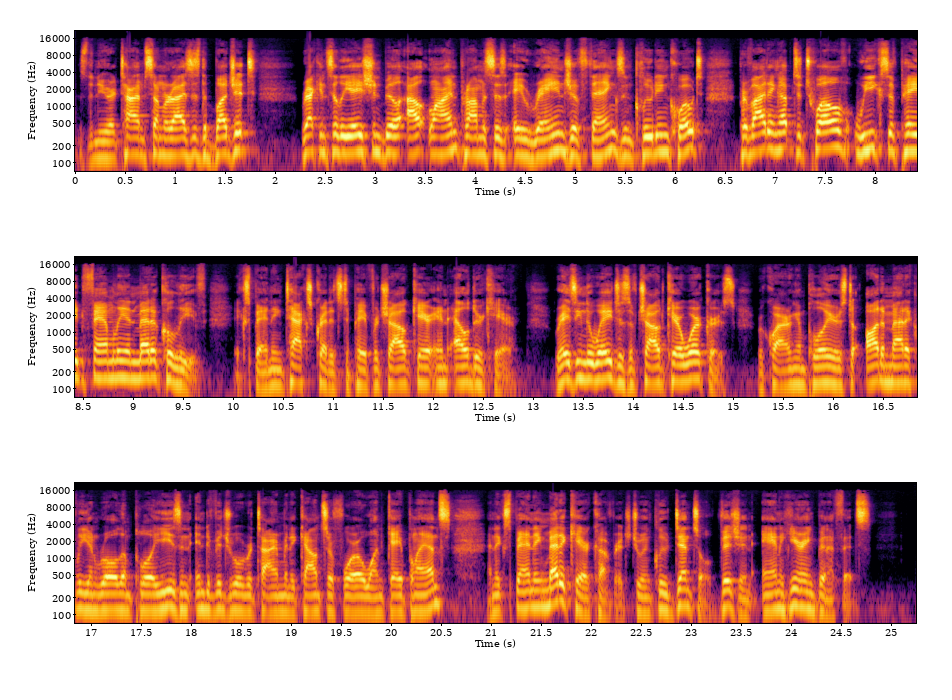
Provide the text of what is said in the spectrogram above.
As the New York Times summarizes the budget, reconciliation bill outline promises a range of things, including, quote, providing up to 12 weeks of paid family and medical leave, expanding tax credits to pay for child care and elder care, raising the wages of child care workers, requiring employers to automatically enroll employees in individual retirement accounts or 401k plans, and expanding Medicare coverage to include dental, vision, and hearing benefits.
